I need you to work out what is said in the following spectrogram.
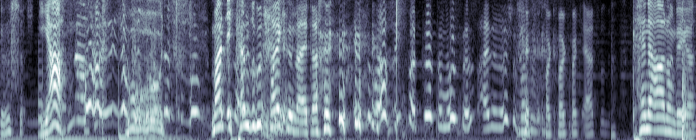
Ihr wisst schon- Ja! Gut. Mann, ich kann so gut zeichnen, Alter. Du hast mich vertippt, du musst das eine der schon mal so. Fuck, fuck, fuck, Ärzte. Keine Ahnung, Digga.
